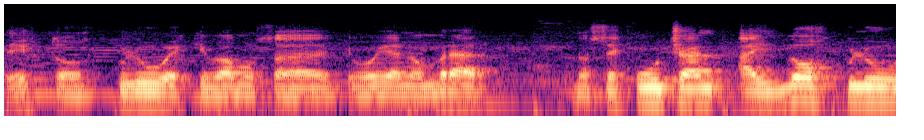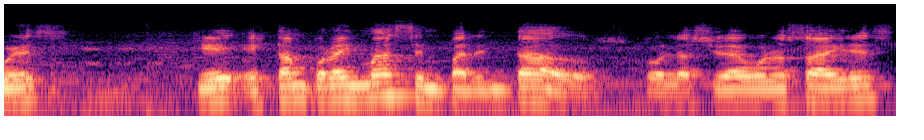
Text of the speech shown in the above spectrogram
estos clubes que, vamos a, que voy a nombrar nos escuchan, hay dos clubes que están por ahí más emparentados con la ciudad de Buenos Aires,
